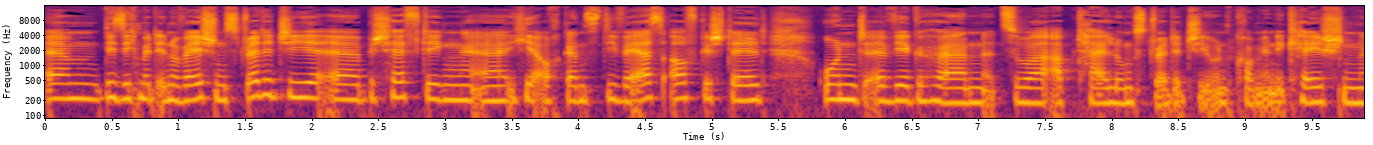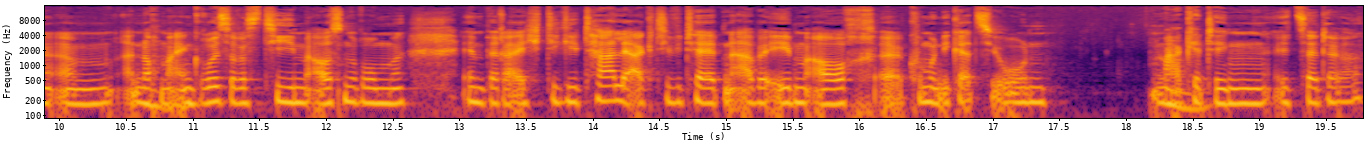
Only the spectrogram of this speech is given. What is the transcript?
ähm, die sich mit Innovation Strategy äh, äh, beschäftigen, äh, hier auch ganz divers aufgestellt und äh, wir gehören zur Abteilung Strategy und Communication, ähm, nochmal ein größeres Team außenrum im Bereich digitale Aktivitäten, aber eben auch äh, Kommunikation, Marketing mhm. etc.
